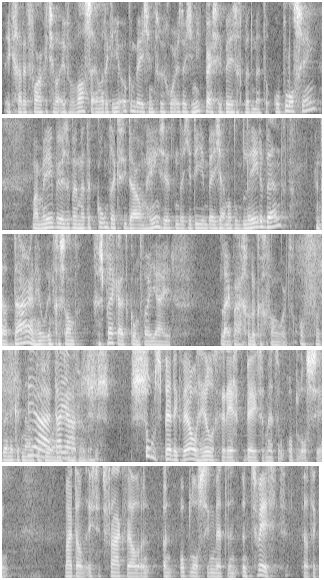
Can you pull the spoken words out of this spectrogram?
ik ga dit varkentje wel even wassen. En wat ik hier ook een beetje in terug hoor... is dat je niet per se bezig bent met de oplossing... maar meer bezig bent met de context die daaromheen zit... en dat je die een beetje aan het ontleden bent... en dat daar een heel interessant gesprek uitkomt... waar jij blijkbaar gelukkig van wordt. Of ben ik het nou te veel ja, aan nou het ja, invullen? s- soms ben ik wel heel gericht bezig met een oplossing. Maar dan is het vaak wel een, een oplossing met een, een twist. Dat ik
